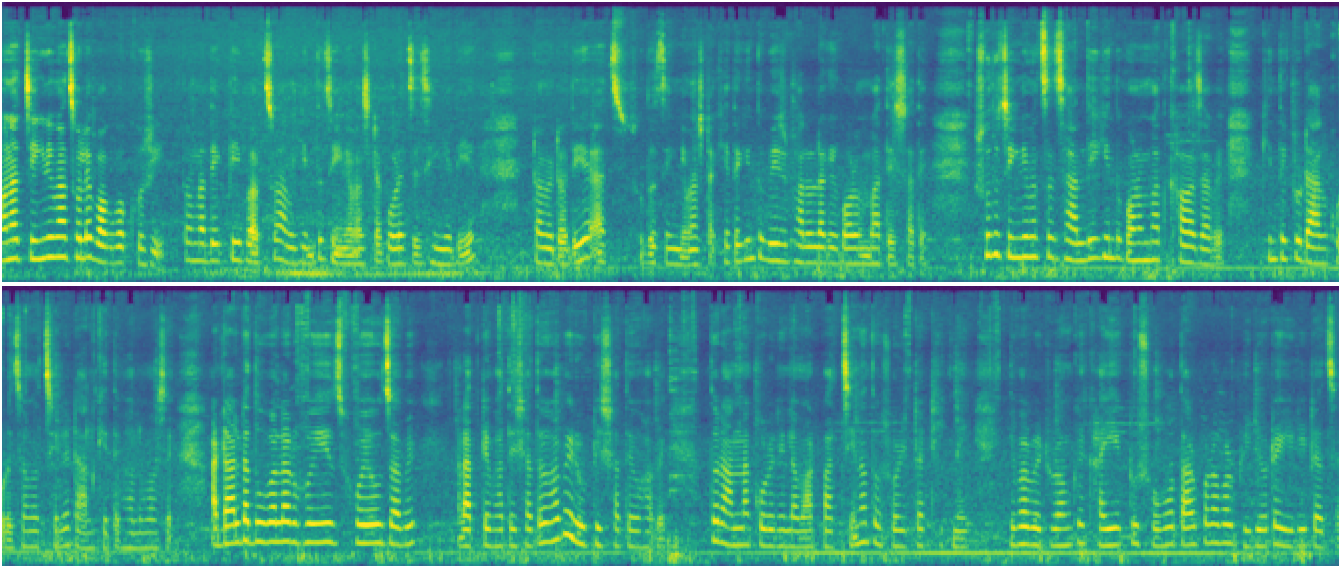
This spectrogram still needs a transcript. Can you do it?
ওনার চিংড়ি মাছ হলে বকবক খুশি। তোমরা দেখতেই পাচ্ছ আমি কিন্তু চিংড়ি মাছটা করেছি ঝিঙে দিয়ে। টমেটো দিয়ে আর শুধু চিংড়ি মাছটা খেতে কিন্তু বেশ ভালো লাগে গরম ভাতের সাথে। শুধু চিংড়ি মাছের ঝাল দিয়ে কিন্তু গরম ভাত খাওয়া যাবে। কিন্তু একটু ডাল করেছে, আমার ছেলে ডাল খেতে ভালোবাসে। আর ডালটা দুবেলার হয়ে, হয়েও যাবে, রাত্রে ভাতের সাথেও হবে, রুটির সাথেও হবে। তো রান্না করে নিলাম, আর পাচ্ছি না তো, শরীরটা ঠিক নেই। এবার বেটুরামকে খাইয়ে একটু শোবো, তারপর আবার ভিডিওটা এডিট আছে,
